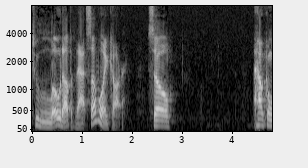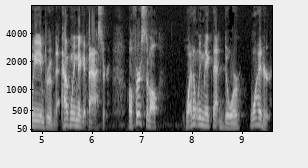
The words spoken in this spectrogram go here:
to load up that subway car. So how can we improve that? How can we make it faster? Well, first of all, why don't we make that door wider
